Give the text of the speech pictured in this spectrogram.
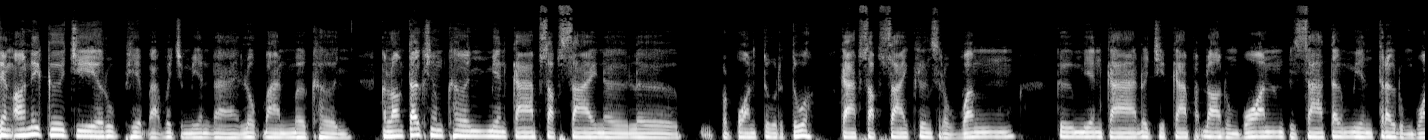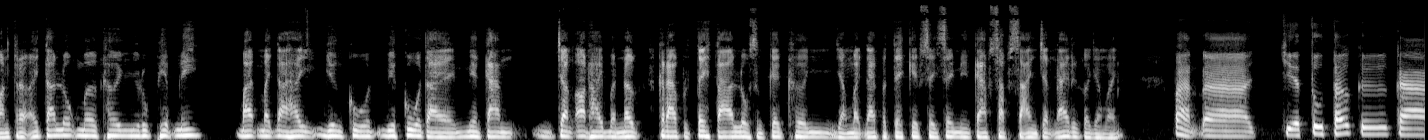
ទាំងអស់នេះគឺជារូបភាពអវិជ្ជមានដែលលោកបានមើលឃើញកន្លងទៅខ្ញុំឃើញមានការផ្សព្វផ្សាយនៅលើប្រព័ន្ធទូរទស្សន៍ការផ្សព្វផ្សាយគ្រឿងស្រវឹងគឺមានការដូចជាការផ្ដល់រង្វាន់ពិសាទៅមានត្រូវរង្វាន់ត្រូវអីតើលោកមើលឃើញរូបភាពនេះ បែបមិនដែរហើយយើងគួរវាគួរតែមានការចឹងអត់ហើយបើនៅក្រៅប្រទេសតើលោកសង្កេតឃើញយ៉ាងម៉េចដែរប្រទេសគេផ្សេងៗមានការផ្សព្វផ្សាយចឹងដែរឬក៏យ៉ាងម៉េចបាទជាទូទៅគឺការ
